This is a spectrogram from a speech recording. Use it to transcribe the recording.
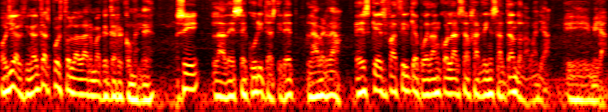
Oye, al final te has puesto la alarma que te recomendé. Sí, la de Securitas Direct. La verdad, es que es fácil que puedan colarse al jardín saltando la valla. Y mira,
